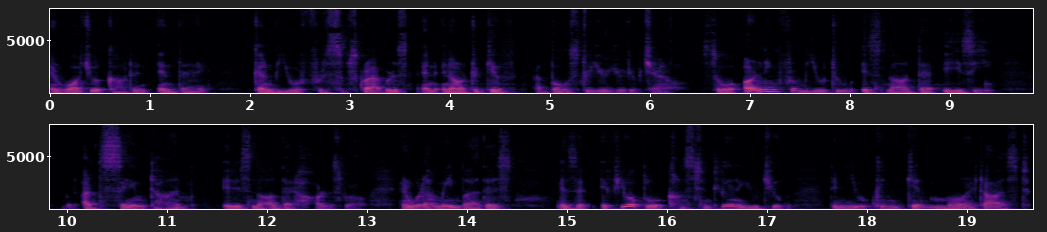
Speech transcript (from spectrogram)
and watch your content and they can be your first subscribers and in order to give a boost to your youtube channel so earning from YouTube is not that easy, but at the same time, it is not that hard as well. And what I mean by this, is that if you upload constantly on YouTube, then you can get monetized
